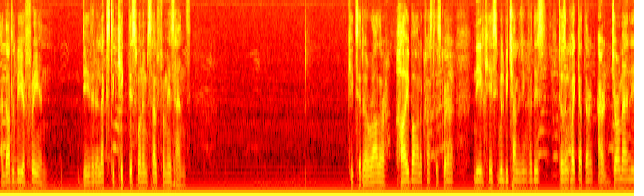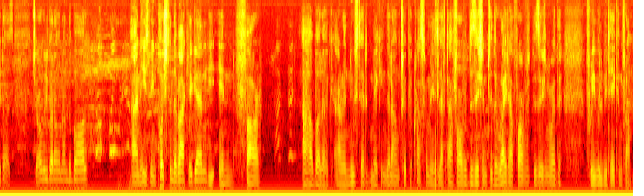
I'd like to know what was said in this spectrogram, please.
And that'll be a free in. David elects to kick this one himself from his hands. Kicks it a rather high ball across the square. Neil Casey will be challenging for this. Doesn't quite get there. Jor Manley does. Jor will go down on the ball. And he's being pushed in the back again. In for Aghabullogue. Aaron Newstead making the long trip across from his left half forward position to the right half forward position where the free will be taken from.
